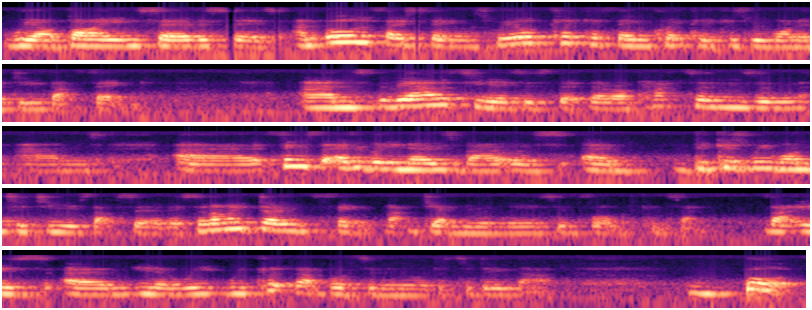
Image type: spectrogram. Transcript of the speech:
we are buying services, and all of those things, we all click a thing quickly because we want to do that thing. And the reality is, is that there are patterns and, and uh, things that everybody knows about us um, because we wanted to use that service. And I don't think that genuinely is informed consent. That is, um, you know, we, we click that button in order to do that. But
